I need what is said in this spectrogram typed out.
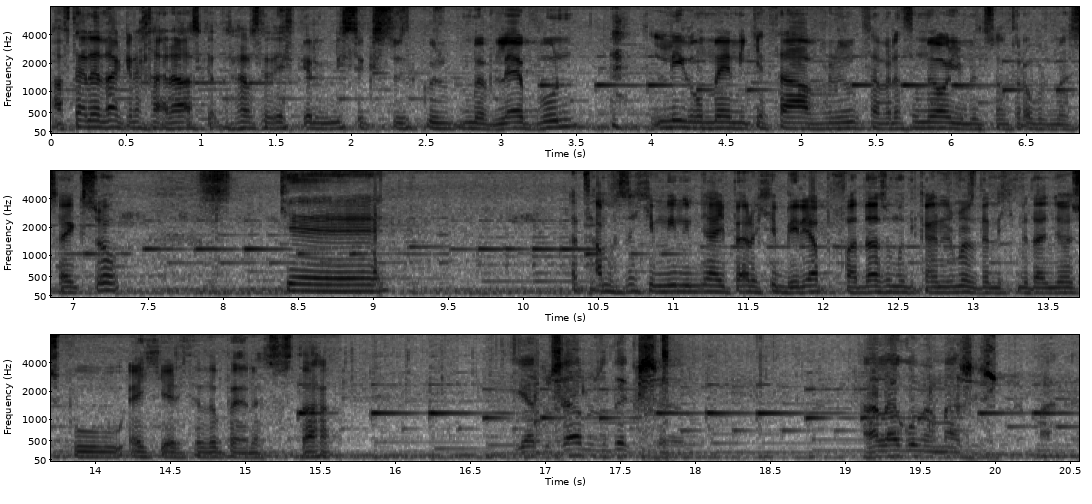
αυτά είναι δάκρυα χαράς. Καταρχάς θα διευκρινίσω και στους δικούς μου που με βλέπουν. Λίγο μένει και θα, βρου- θα βρεθούμε όλοι με τους ανθρώπους μας έξω και θα μας έχει μείνει μια υπέροχη εμπειρία που φαντάζομαι ότι κανείς μας δεν έχει μετανιώσει που έχει έρθει εδώ πέρα, σωστά; Για τους άλλους δεν ξέρω. Αλλά εγώ είμαι μαζί σου ρε μάγκα.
